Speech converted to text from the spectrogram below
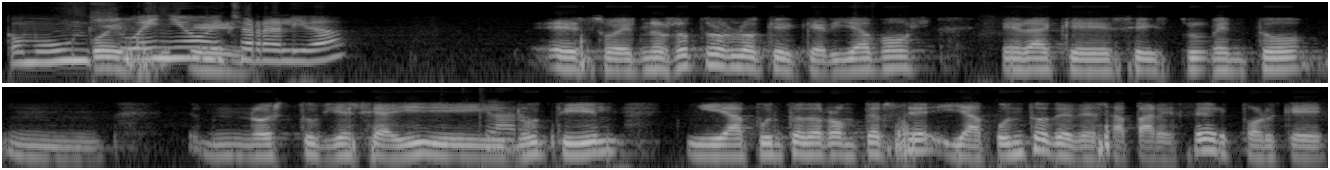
como un pues, sueño eh, hecho realidad. Eso es, nosotros lo que queríamos era que ese instrumento mm, no estuviese ahí inútil y a punto de romperse y a punto de desaparecer, porque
